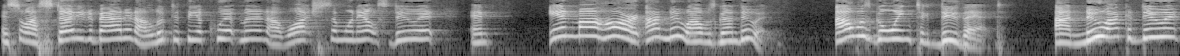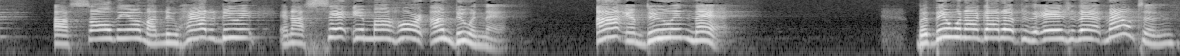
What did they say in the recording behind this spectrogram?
And so I studied about it. I looked at the equipment. I watched someone else do it. And in my heart, I knew I was going to do it. I was going to do that. I knew I could do it. I saw them. I knew how to do it. And I set in my heart, I'm doing that. I am doing that. But then when I got up to the edge of that mountain,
